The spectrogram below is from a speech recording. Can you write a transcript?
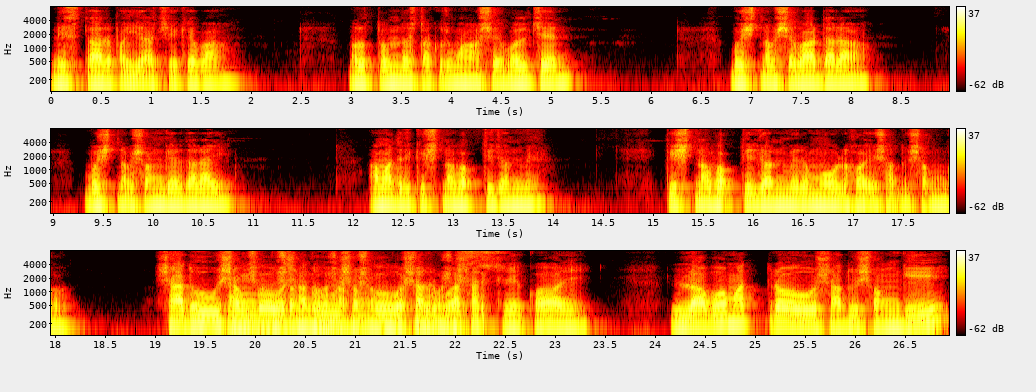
নিস্তার পাইয়াছে কেবা নরোত্তম দাস ঠাকুর মহাশয় বলছেন বৈষ্ণব সেবার দ্বারা বৈষ্ণব সঙ্গের দ্বারাই আমাদের কৃষ্ণ ভক্তি জন্মে। কৃষ্ণ ভক্তি জন্মের মূল হয় সাধু সঙ্গ। সাধু সঙ্গ সাধু সঙ্গ সর্বশাস্ত্রে। কয়। লবমাত্র সাধু সঙ্গে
